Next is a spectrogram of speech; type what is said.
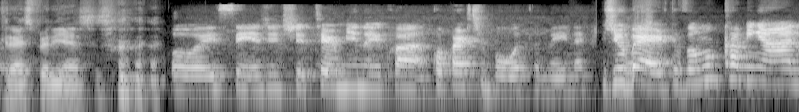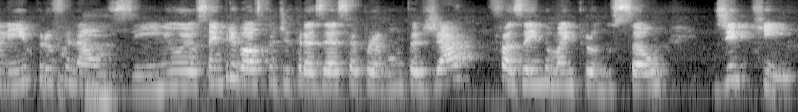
criar experiências. Foi, sim. A gente termina aí com a, com a parte boa também, né? Gilberto, vamos caminhar ali para o finalzinho. Eu sempre gosto de trazer essa pergunta já fazendo uma introdução de que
